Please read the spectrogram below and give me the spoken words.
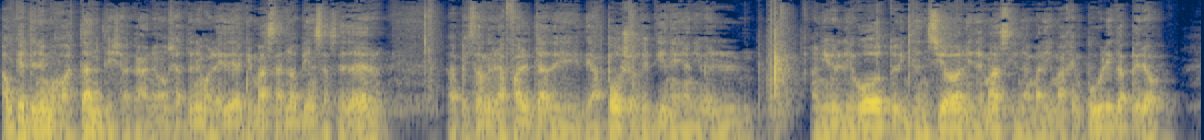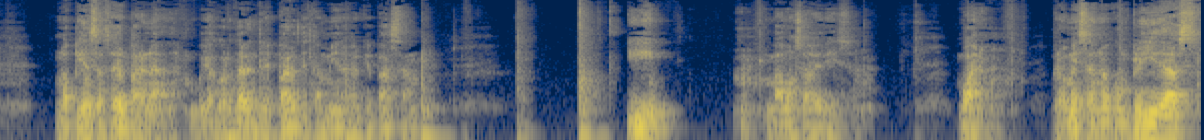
Aunque tenemos bastante ya acá, ¿no? Ya tenemos la idea de que Massa no piensa ceder, a pesar de la falta de, apoyo que tiene a nivel, a nivel de voto, intención y demás, y una mala imagen pública, pero no piensa ceder para nada. Voy a cortar en tres partes también a ver qué pasa. Y vamos a ver eso. Bueno, promesas no cumplidas,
